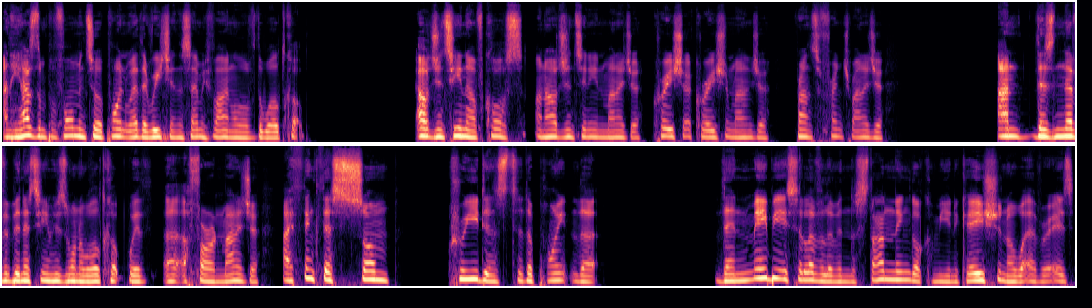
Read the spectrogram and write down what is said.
and he has them performing to a point where they're reaching the semi final of the World Cup. Argentina, of course, an Argentinian manager. Croatia, a Croatian manager. France, a French manager. And there's never been a team who's won a World Cup with a, a foreign manager. I think there's some credence to the point that then maybe it's a level of understanding or communication or whatever it is.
